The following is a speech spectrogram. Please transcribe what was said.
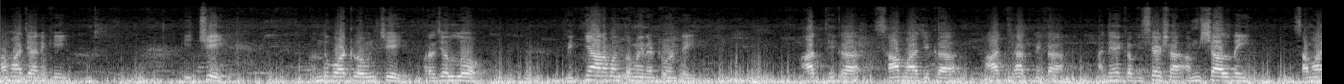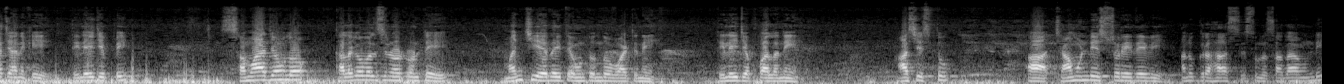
సమాజానికి ఇచ్చి అందుబాటులో ఉంచి ప్రజల్లో విజ్ఞానవంతమైనటువంటి ఆర్థిక సామాజిక ఆధ్యాత్మిక అనేక విశేష అంశాలని సమాజానికి తెలియజెప్పి సమాజంలో కలగవలసినటువంటి మంచి ఏదైతే ఉంటుందో వాటిని తెలియజెప్పాలని ఆశిస్తూ ఆ చాముండేశ్వరీదేవి అనుగ్రహాశిస్సులు సదా ఉండి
